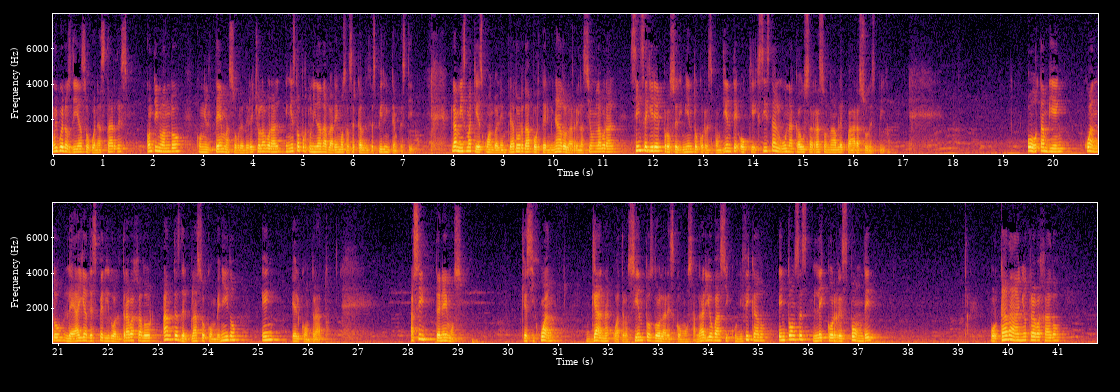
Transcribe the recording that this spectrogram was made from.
Muy buenos días o buenas tardes. Continuando con el tema sobre derecho laboral, en esta oportunidad hablaremos acerca del despido intempestivo. La misma que es cuando el empleador da por terminado la relación laboral sin seguir el procedimiento correspondiente o que exista alguna causa razonable para su despido. O también cuando le haya despedido al trabajador antes del plazo convenido en el contrato. Así tenemos que si Juan gana 400 dólares como salario básico unificado, entonces le corresponde por cada año trabajado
